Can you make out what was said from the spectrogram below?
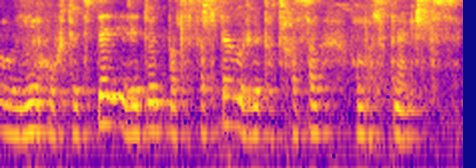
ийм хүүхдүүдтэй ирээдүйд боловсралтай өөрийгөө тодорхойлсон хүн болоход нь амжилт хүсье.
